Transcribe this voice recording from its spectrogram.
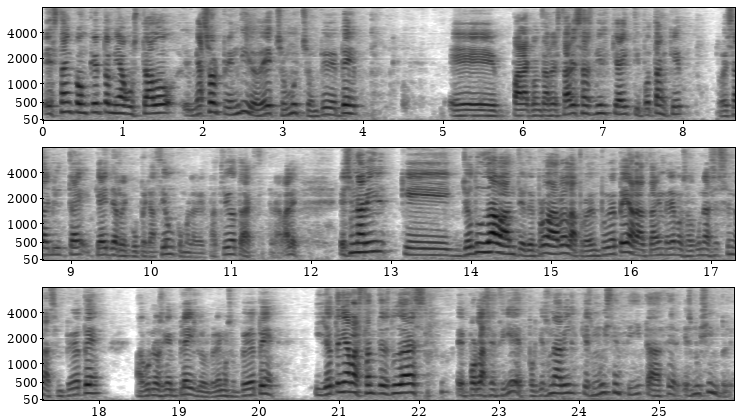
Esta en concreto me ha gustado, me ha sorprendido, de hecho, mucho en PvP. Eh, para contrarrestar esas builds que hay tipo tanque, o esa build que hay de recuperación, como la del Patriota, etcétera, ¿vale? Es una build que yo dudaba antes de probarla, la probé en PvP, ahora también veremos algunas escenas en PvP, algunos gameplays los veremos en PvP, y yo tenía bastantes dudas eh, por la sencillez, porque es una build que es muy sencillita de hacer, es muy simple,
